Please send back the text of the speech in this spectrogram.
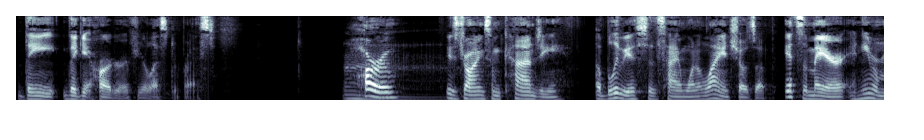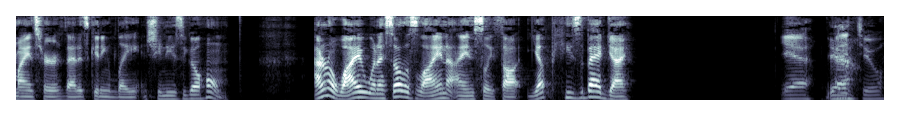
They they get harder if you're less depressed. Mm. Haru is drawing some kanji, oblivious to the time when a lion shows up. It's the mayor, and he reminds her that it's getting late and she needs to go home. I don't know why, when I saw this lion, I instantly thought, yep, he's the bad guy. Yeah, Yeah. did too.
